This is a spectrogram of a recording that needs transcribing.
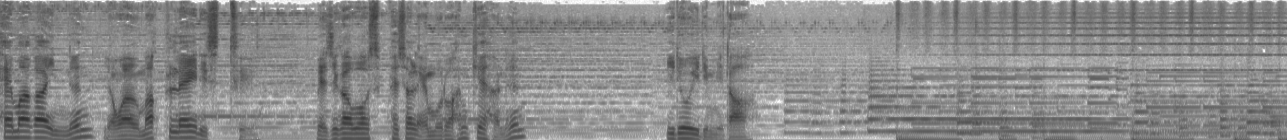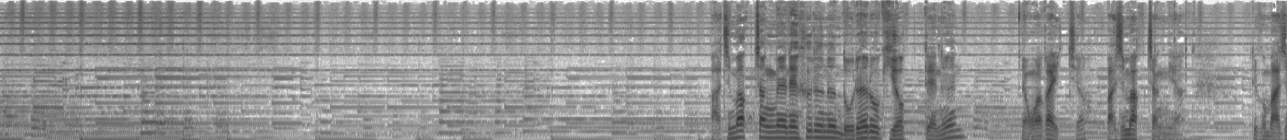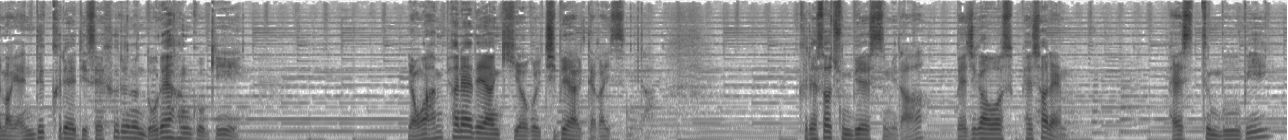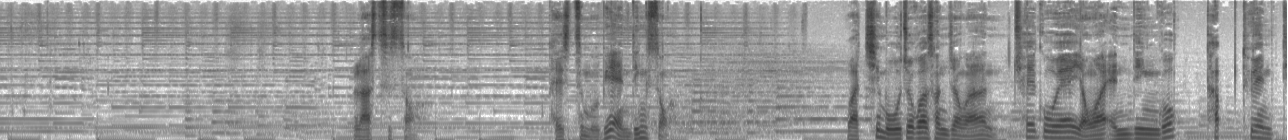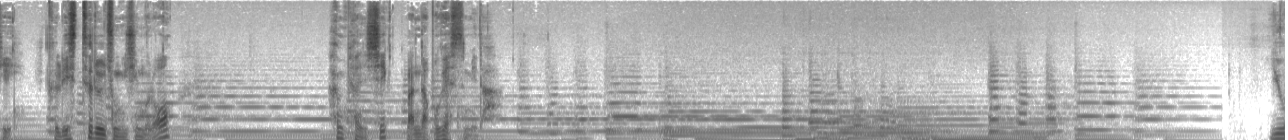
테마가 있는 영화 음악 플레이리스트 매직아워 스페셜 M으로 함께하는 일요일입니다. 마지막 장면에 흐르는 노래로 기억되는 영화가 있죠. 마지막 장면. 그리고 마지막 end credit에 흐르는 노래 한 곡이 영화 한 편에 대한 기억을 지배할 때가 있습니다. 그래서 준비했습니다. 매직아워 스페셜 M best movie last song best movie ending song WatchMojo가 선정한 최고의 영화 엔딩곡 top 20 그 리스트를 중심으로 한 편씩 만나보겠습니다.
